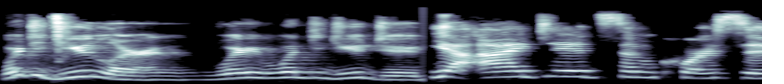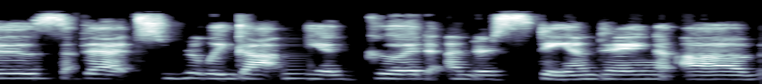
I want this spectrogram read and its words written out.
Where did you learn? Where what did you do? Yeah, I did some courses that really got me a good understanding of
